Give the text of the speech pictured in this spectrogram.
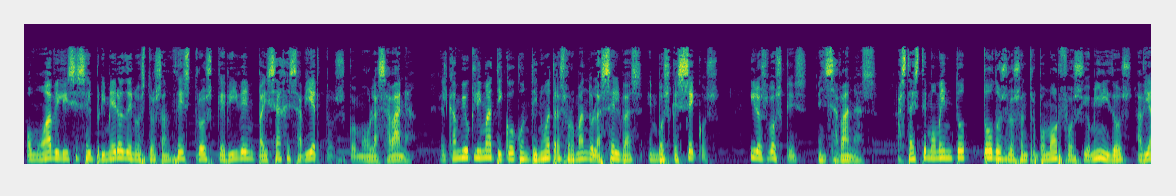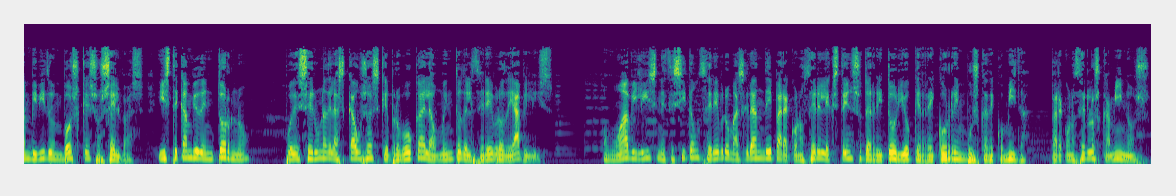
Homo habilis es el primero de nuestros ancestros que vive en paisajes abiertos, como la sabana. El cambio climático continúa transformando las selvas en bosques secos y los bosques en sabanas. Hasta este momento todos los antropomorfos y homínidos habían vivido en bosques o selvas, y este cambio de entorno puede ser una de las causas que provoca el aumento del cerebro de habilis. Homo habilis necesita un cerebro más grande para conocer el extenso territorio que recorre en busca de comida, para conocer los caminos,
